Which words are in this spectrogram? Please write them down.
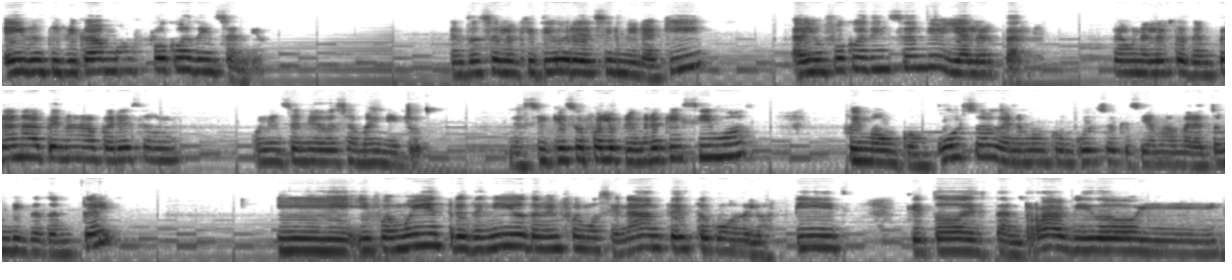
e identificamos focos de incendio. Entonces el objetivo era decir, mira, aquí hay un foco de incendio y alertar. O sea, una alerta temprana apenas aparece un, incendio de esa magnitud. Así que eso fue lo primero que hicimos. Fuimos a un concurso, ganamos un concurso que se llama Maratón Big Data Intel. Y, y, fue muy entretenido, también fue emocionante esto como de los pitch, que todo es tan rápido y,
